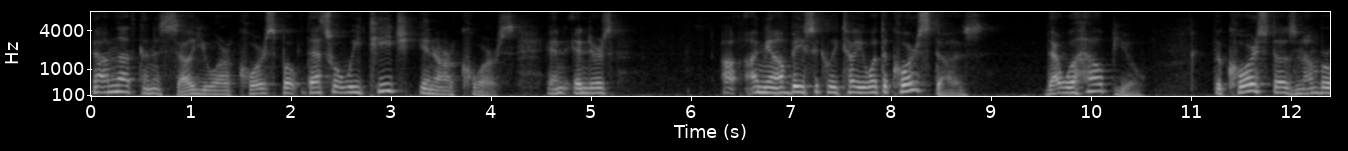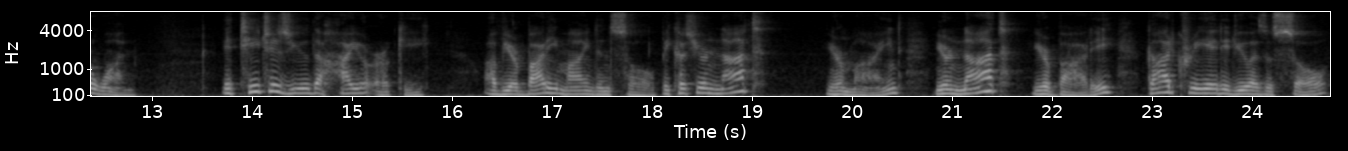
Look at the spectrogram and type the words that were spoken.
Now, I'm not going to sell you our course, but that's what we teach in our course. And, and there's, uh, I mean, I'll basically tell you what the course does. That will help you. The course does number one, it teaches you the hierarchy of your body, mind, and soul because you're not your mind, you're not your body. God created you as a soul.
